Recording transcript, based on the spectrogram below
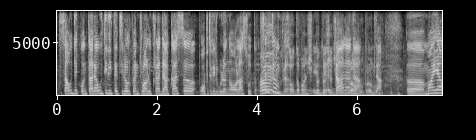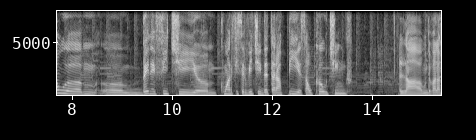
sau decontarea utilităților pentru a lucra de acasă 8,9%. Se Ai, întâmplă. s-au dat bani și pentru așa da, ceva. da, Bravo, da, bravo. da. Uh, mai au uh, uh, beneficii, uh, cum ar fi servicii de terapie sau coaching la undeva la 6%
